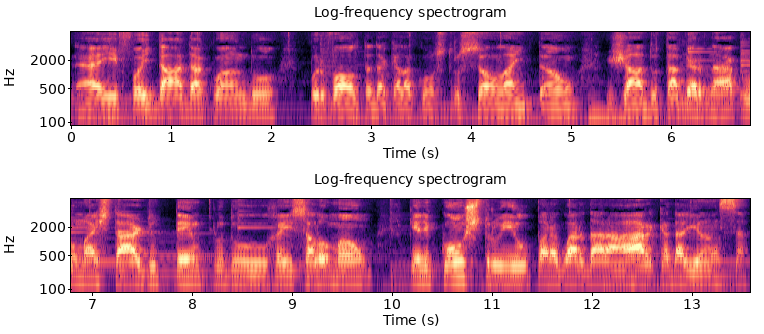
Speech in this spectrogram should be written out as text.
né? E foi dada quando por volta daquela construção lá então já do tabernáculo, mais tarde o templo do rei Salomão, que ele construiu para guardar a arca da aliança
